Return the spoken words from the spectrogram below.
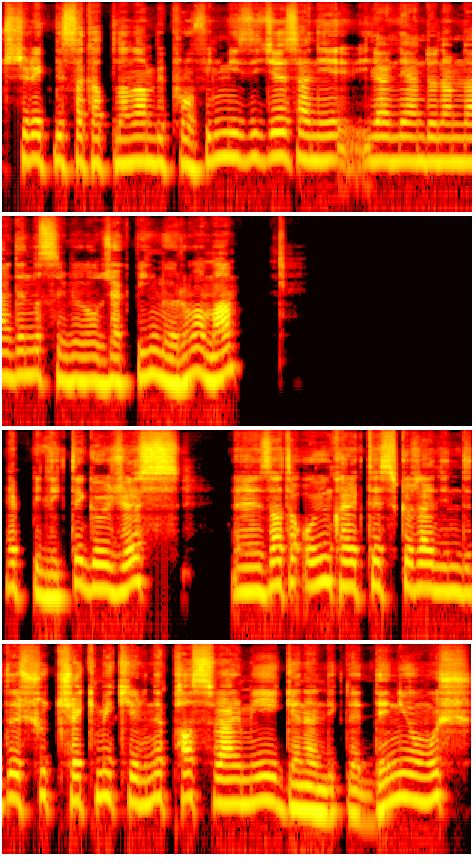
sürekli sakatlanan bir profil mi izleyeceğiz? Hani ilerleyen dönemlerde nasıl bir olacak bilmiyorum ama hep birlikte göreceğiz. E, zaten oyun karakteristik özelliğinde de şut çekmek yerine pas vermeyi genellikle deniyormuş.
